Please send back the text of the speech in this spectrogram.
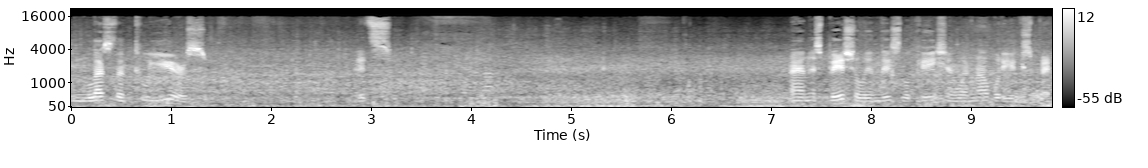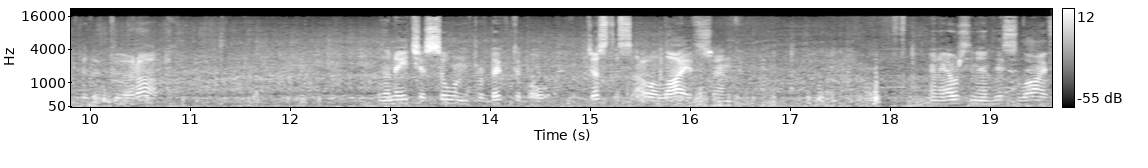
in less than two years. It's and especially in this location where nobody expected it to erupt. The nature is so unpredictable, just as our lives and and everything in this life.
